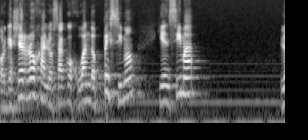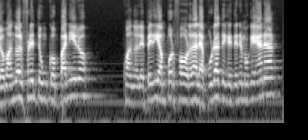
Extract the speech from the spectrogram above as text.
Porque ayer Rojas lo sacó jugando pésimo y encima lo mandó al frente un compañero cuando le pedían por favor, dale, apurate que tenemos que ganar.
